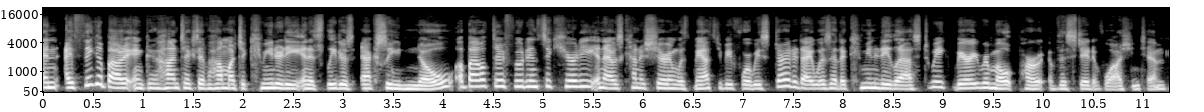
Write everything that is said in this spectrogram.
And I think about it in context of how much a community and its leaders actually know about their food insecurity. And I was kind of sharing with Matthew before we started. I was at a community last week, very remote part of the state of Washington.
